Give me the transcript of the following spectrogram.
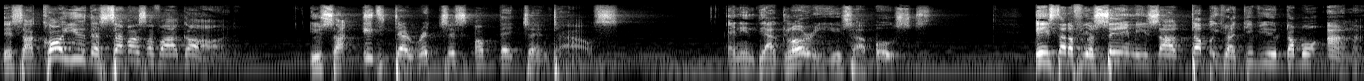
They shall call you the servants of our God. You shall eat the riches of the Gentiles, and in their glory you shall boast. Instead of your shame, he shall double, he shall give you double honor.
